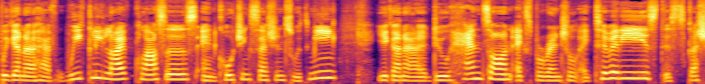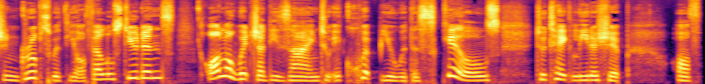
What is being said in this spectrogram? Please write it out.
We're going to have weekly live classes and coaching sessions with me. You're going to do hands-on experiential activities, discussion groups with your fellow students, all of which are designed to equip you with the skills to take leadership of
